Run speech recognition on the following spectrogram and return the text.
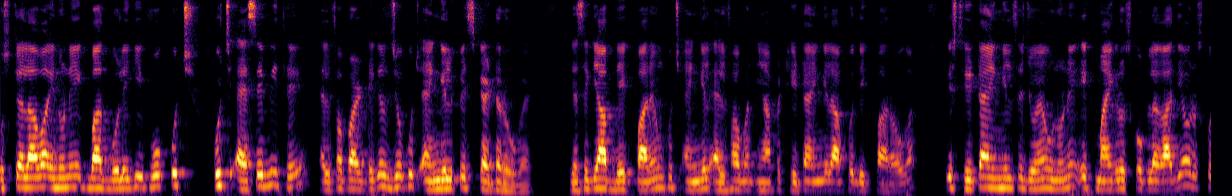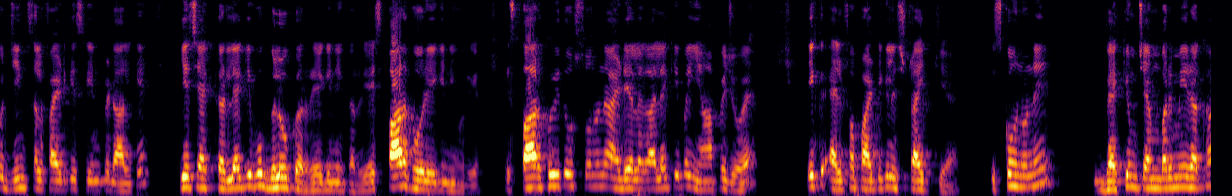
उसके अलावा इन्होंने एक बात बोली कि वो कुछ कुछ ऐसे भी थे अल्फ़ा पार्टिकल्स जो कुछ एंगल पे स्कैटर हो गए। जैसे कि आप देख पा रहे हो, कुछ एंगल अल्फ़ा बन, यहाँ पे थीटा एंगल आपको दिख पा रहा होगा। इस थीटा एंगल से जो है उन्होंने एक माइक्रोस्कोप लगा दिया और उसको जिंक सल्फाइड की स्क्रीन पे डाल के ये चेक कर लिया कि वो ग्लो कर रही है कि नहीं कर रही है। स्पार्क हो रही है कि नहीं हो रही है। स्पार्क हुई तो उससे उन्होंने आइडिया लगा लिया कि भाई यहाँ पे जो है एक अल्फ़ा पार्टिकल स्ट्राइक किया है। इसको उन्होंने वैक्यूम चैम्बर में ही रखा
